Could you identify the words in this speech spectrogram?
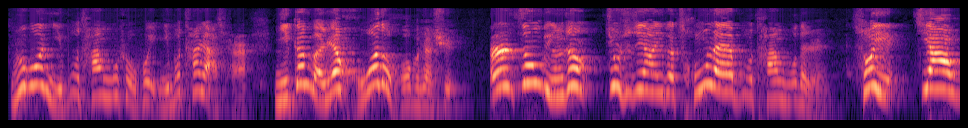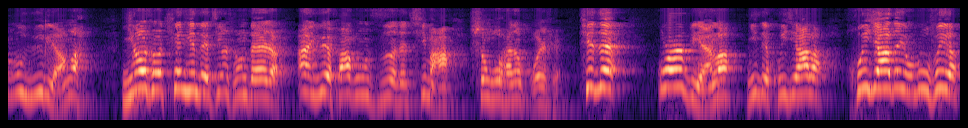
如果你不贪污受贿，你不贪俩钱儿你根本连活都活不下去。而曾秉正就是这样一个从来不贪污的人，所以家无余粮啊！你要说天天在京城待着，按月发工资，这起码生活还能活下去。现在官儿贬了，你得回家了，回家得有路费啊，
